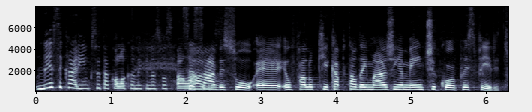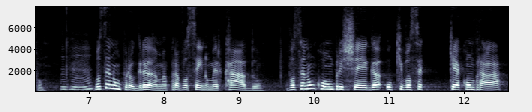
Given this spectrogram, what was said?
nesse carinho que você está colocando aqui nas suas Você palavras. sabe, Su, é, eu falo que capital da imagem é mente, corpo e espírito. Uhum. Você num programa, para você ir no mercado, você não compra e chega o que você quer comprar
